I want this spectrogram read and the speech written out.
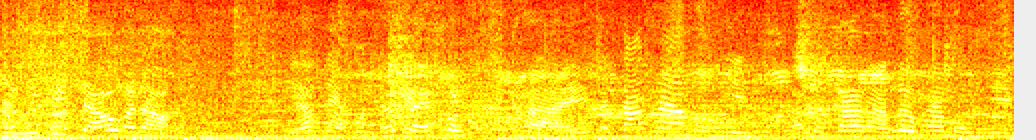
ครับคือพี่เจ้ากันอะเดี๋ยวแต่คนแล้วแต่คนขายจะตั้งห้าโมงเย็นเราจะตั้งร้านเริ่มห้าโมงเย็น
